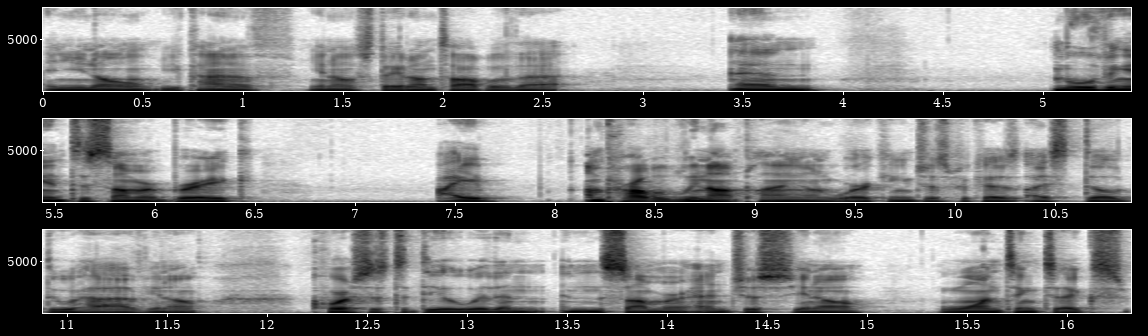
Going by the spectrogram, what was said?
And you know, you kind of, you know, stayed on top of that. And moving into summer break, I I'm probably not planning on working just because I still do have you know courses to deal with in in the summer and just you know wanting to ex-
